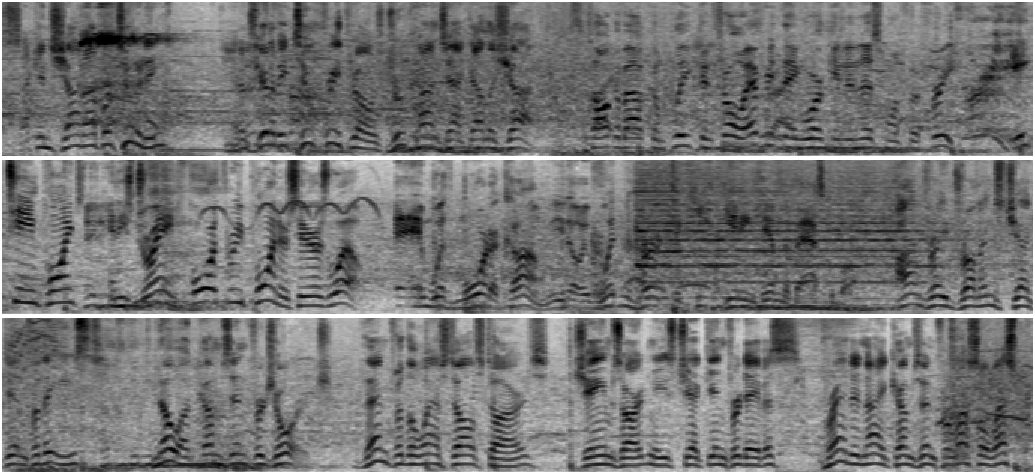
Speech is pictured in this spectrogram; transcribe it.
Second shot opportunity. And it's going to be two free throws. Drew contact on the shot. Talk about complete control. Everything working in this one for free. 18 points, and he's drained four three-pointers here as well. And with more to come, you know, it wouldn't hurt to keep getting him the basketball. Andre Drummond's checked in for the East. Noah comes in for George. Then for the West All-Stars, James Harden, he's checked in for Davis. Brandon Knight comes in for Russell Westbrook.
